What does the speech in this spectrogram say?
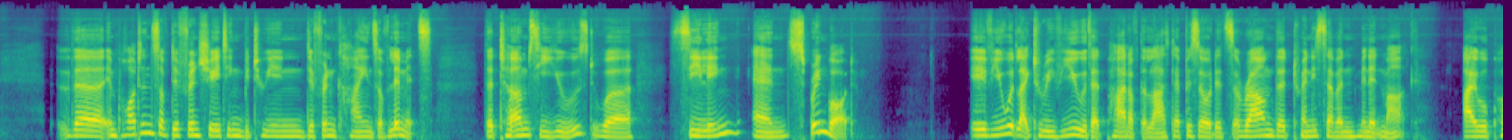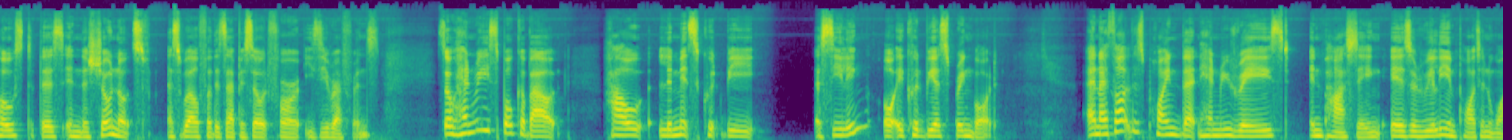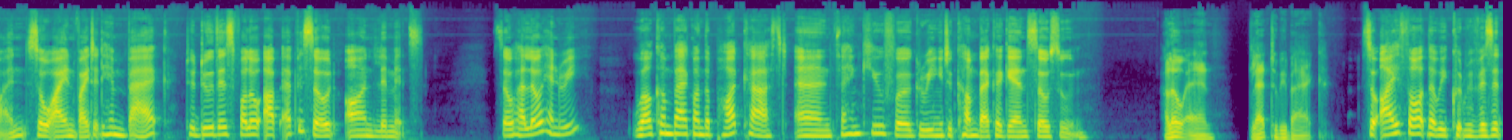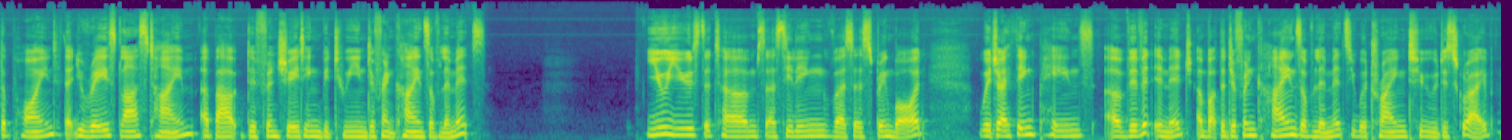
the importance of differentiating between different kinds of limits. The terms he used were ceiling and springboard. If you would like to review that part of the last episode, it's around the 27 minute mark. I will post this in the show notes as well for this episode for easy reference. So, Henry spoke about how limits could be a ceiling or it could be a springboard. And I thought this point that Henry raised in passing is a really important one. So I invited him back to do this follow up episode on limits. So, hello, Henry. Welcome back on the podcast. And thank you for agreeing to come back again so soon. Hello, Anne. Glad to be back. So, I thought that we could revisit the point that you raised last time about differentiating between different kinds of limits you use the terms uh, ceiling versus springboard, which I think paints a vivid image about the different kinds of limits you were trying to describe.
